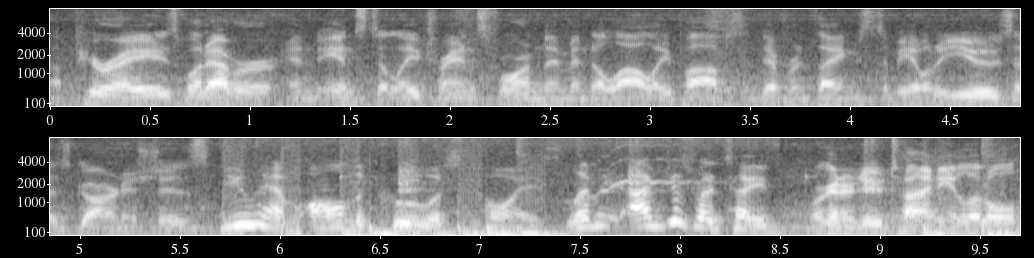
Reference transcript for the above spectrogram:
uh, purees, whatever, and instantly transform them into lollipops and different things to be able to use as garnishes. You have all the coolest toys. Let me. I just want to tell you. We're gonna do tiny little.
